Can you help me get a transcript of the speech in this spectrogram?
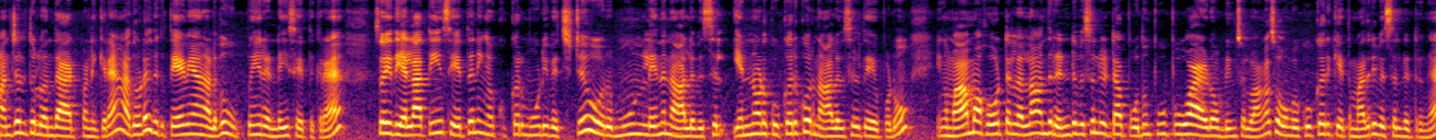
மஞ்சள் தூள் வந்து ஆட் பண்ணிக்கிறேன். அதோட இதுக்கு தேவையான அளவு உப்பையும் ரெண்டையும் சேர்த்துக்கிறேன். ஸோ இது எல்லாத்தையும் சேர்த்து நீங்கள் குக்கர் மூடி வச்சுட்டு ஒரு மூணுலேருந்து நாலு விசில் என்னோடய குக்கருக்கு ஒரு நாலு விசில் தேவைப்படும். எங்கள் மாமா ஹோட்டலெல்லாம் வந்து ரெண்டு விசில் விட்டால் போதும் பூ பூவாக ஆகிடும் அப்படின்னு சொல்லுவாங்க. ஸோ உங்கள் குக்கருக்கு ஏற்ற மாதிரி விசில் விட்டுருங்க.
